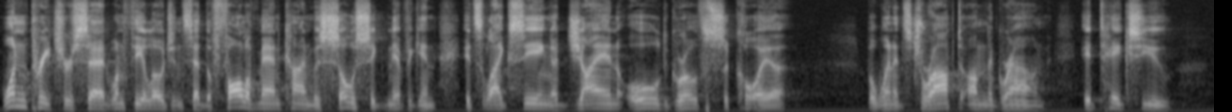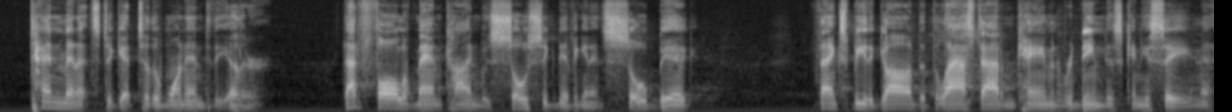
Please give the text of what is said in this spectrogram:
One preacher said, one theologian said, the fall of mankind was so significant, it's like seeing a giant old growth sequoia, but when it's dropped on the ground, it takes you 10 minutes to get to the one end to the other. That fall of mankind was so significant and so big. Thanks be to God that the last Adam came and redeemed us. Can you say amen?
